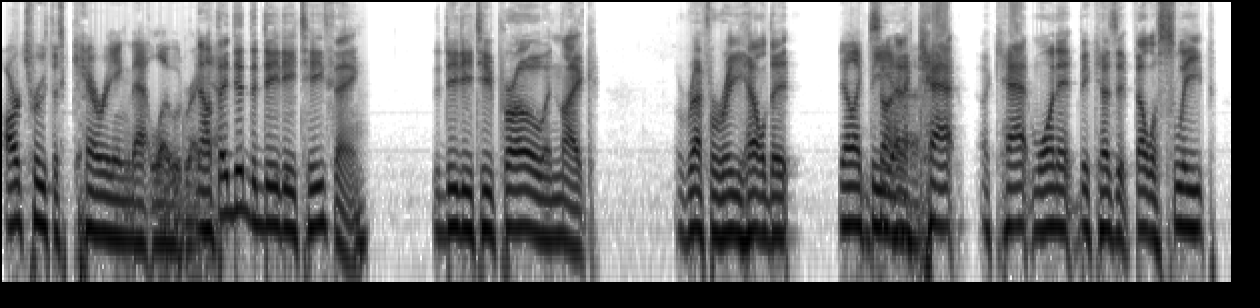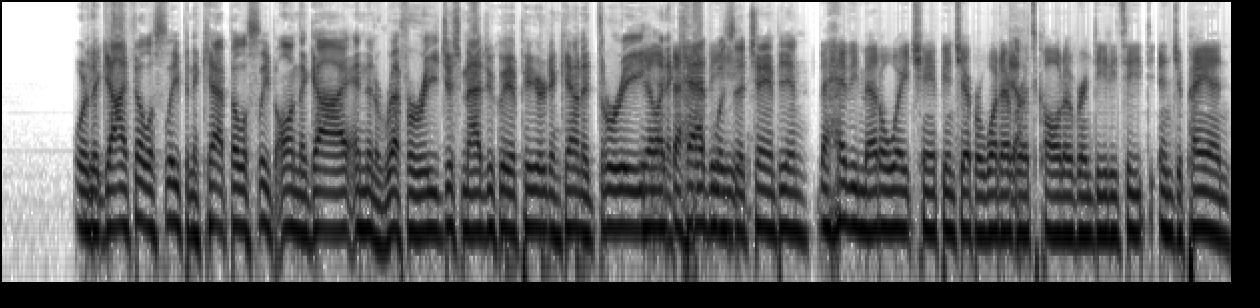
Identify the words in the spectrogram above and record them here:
R Truth is carrying that load right now. Now, if they did the DDT thing, the DDT Pro, and like a referee held it, yeah, like the so, and uh, a cat, a cat won it because it fell asleep, or the guy fell asleep and the cat fell asleep on the guy, and then a referee just magically appeared and counted three, Yeah, like and a the cat heavy- was the champion. the heavy metalweight championship or whatever Yeah. it's called over in DDT in Japan,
